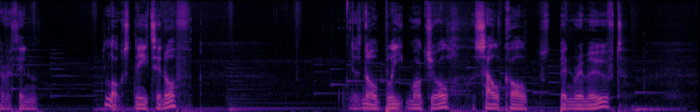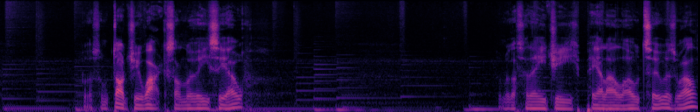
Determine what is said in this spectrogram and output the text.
everything looks neat enough. There's no bleep module. The cell call's been removed. Got some dodgy wax on the VCO and we've got an AG PLL02 as well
